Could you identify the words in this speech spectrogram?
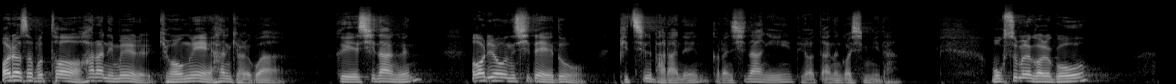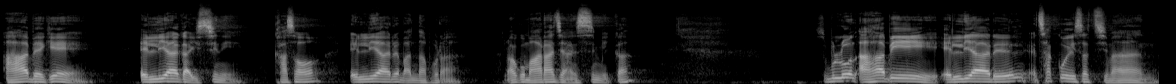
어려서부터 하나님을 경외한 결과 그의 신앙은 어려운 시대에도 빛을 발하는 그런 신앙이 되었다는 것입니다. 목숨을 걸고 아합에게 엘리야가 있으니 가서 엘리야를 만나보라 라고 말하지 않습니까? 물론 아합이 엘리야를 찾고 있었지만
